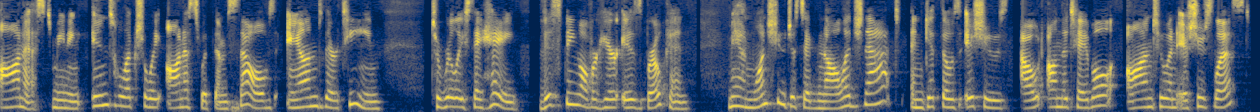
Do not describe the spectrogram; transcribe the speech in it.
honest, meaning intellectually honest with themselves and their team, to really say, hey, this thing over here is broken. Man, once you just acknowledge that and get those issues out on the table onto an issues list,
